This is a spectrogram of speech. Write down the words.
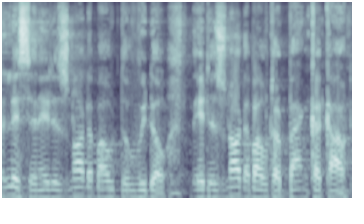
Listen, it is not about the widow. It is not about her bank account.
